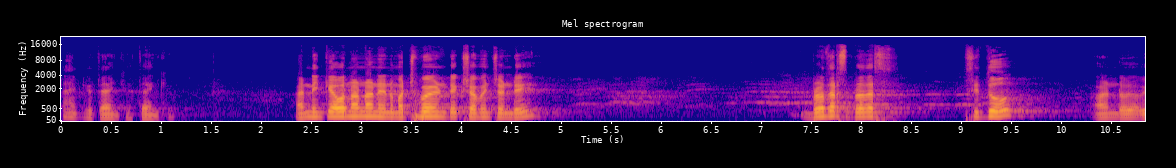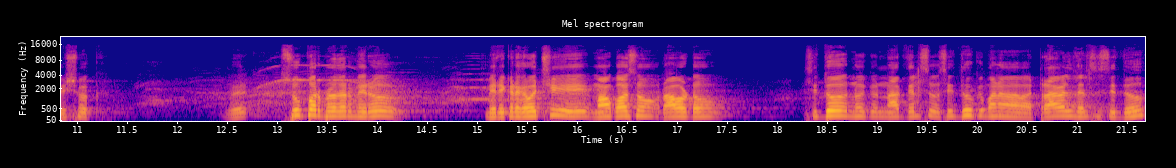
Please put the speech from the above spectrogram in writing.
Thank you thank you thank you. And ఇంకెవరినన్నా నేను మర్చిపోయి ఉంటే క్షమించండి. Brothers brothers Siddhu and Vishwak. Super brother మీరు. మీరు ఇక్కడికి వచ్చి మా కోసం రావటం. సిద్ధు నువ్వు నాకు తెలుసు సిద్ధుకి మన ట్రావెల్ తెలుసు సిద్ధు.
